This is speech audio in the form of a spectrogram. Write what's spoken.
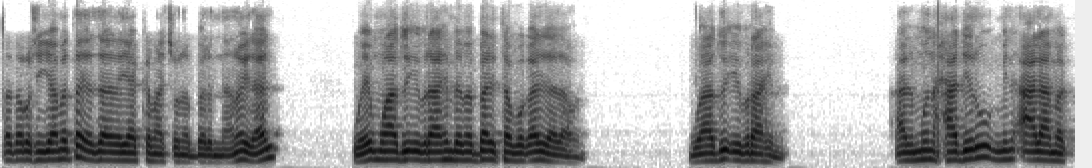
ጠጠሮች እያመጣ የዛ ያከማቸው ነበርና ነው ይላል ወይም ዋዱ ኢብራሂም በመባል ይታወቃል ይላል አሁን። ዋዱ ኢብራሂም አልሙንሐዲሩ ሚን አላ መካ።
